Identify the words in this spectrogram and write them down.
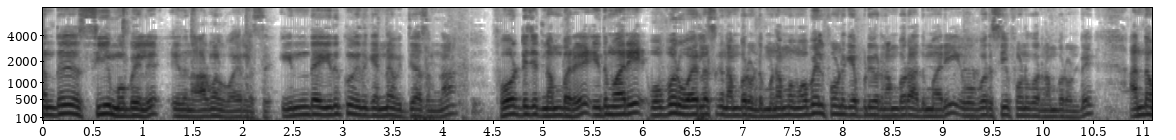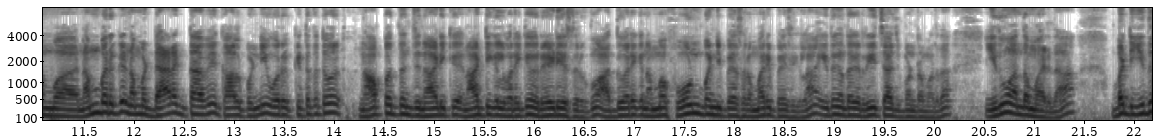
வந்து சி மொபைலு இது நார்மல் ஒயர்லெஸ் இந்த இதுக்கும் இதுக்கு என்ன வித்தியாசம்னா ஃபோர் டிஜிட் நம்பரு இது மாதிரி ஒவ்வொரு ஒயர்லெஸ்க்கு நம்பர் உண்டு. நம்ம மொபைல் ஃபோனுக்கு எப்படி ஒரு நம்பரோ அது மாதிரி ஒவ்வொரு சி ஃபோனுக்கு ஒரு நம்பர் உண்டு. அந்த நம்பருக்கு நம்ம டேரெக்டாகவே கால் பண்ணி ஒரு கிட்டத்தட்ட ஒரு நாற்பத்தஞ்சு நாடிக்கு நாட்டிகள் வரைக்கும் ரேடியஸ் இருக்கும். அது வரைக்கும் நம்ம ஃபோன் பண்ணி பேசுகிற மாதிரி பேசிக்கலாம். இது அந்த ரீசார்ஜ் பண்ணுற மாதிரி தான். இதுவும் அந்த மாதிரி தான். பட் இது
